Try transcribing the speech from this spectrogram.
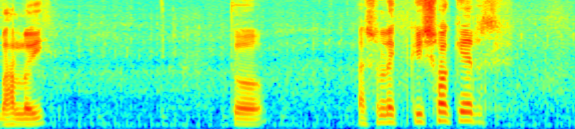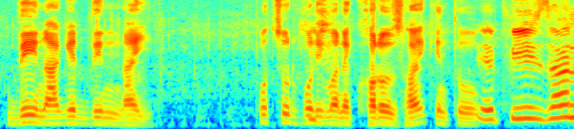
ভালোই। তো আসলে কৃষকের দিন আগের দিন নাই। প্রচুর পরিমাণে খরচ হয় কিন্তু পিস ধান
